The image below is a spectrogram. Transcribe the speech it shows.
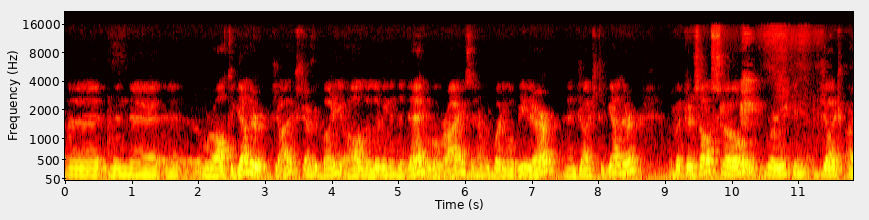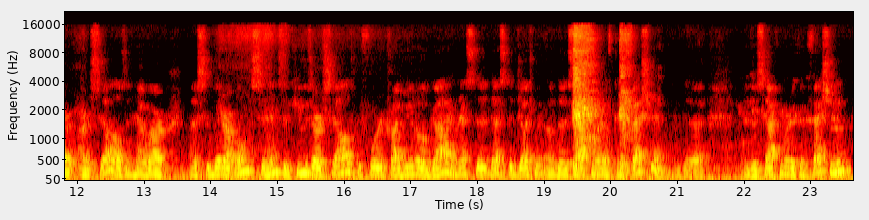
when uh, uh, we're all together judged, everybody, all the living and the dead will rise, and everybody will be there and judged together but there's also where we can judge our, ourselves and have our uh, submit our own sins, accuse ourselves before the tribunal of God, and that's the that's the judgment of the sacrament of confession. The, the sacrament of confession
